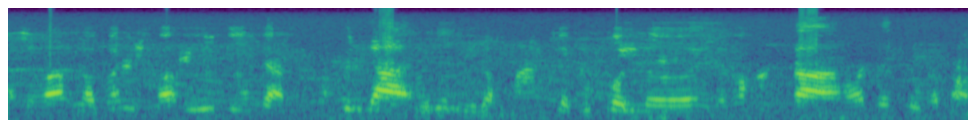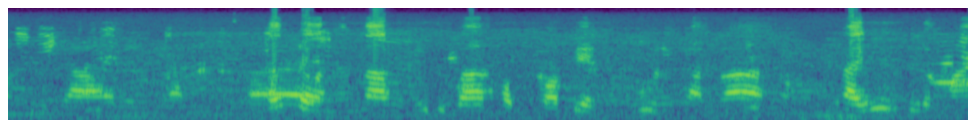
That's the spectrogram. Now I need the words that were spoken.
ะแต่ว่าเราก็เห็นว่าอุ้ยมีแบบคุณยายเขาจะถือดอกไม้เกือบทุกคนเลย แล้วก็คุณตาเขาจะถือกระเป๋าคุณยายอะไรอย่างเงี้ยแล้วตอนนั้นมาผมรู้สึกว่าผมขอเปลี่ยนคำพูดแล้วกันว่าใครที่จะซื้อดอกไม้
